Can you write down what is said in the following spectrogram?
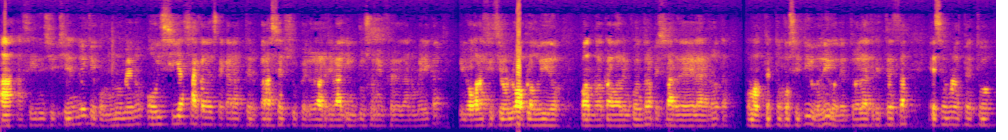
ha, ha, seguido insistiendo y que con uno menos hoy sí ha sacado ese carácter para ser superior al rival, incluso en inferioridad numérica, y luego la afición lo ha aplaudido cuando ha acabado el encuentro a pesar de la derrota, como aspecto positivo, digo, dentro de la tristeza, ese es un aspecto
